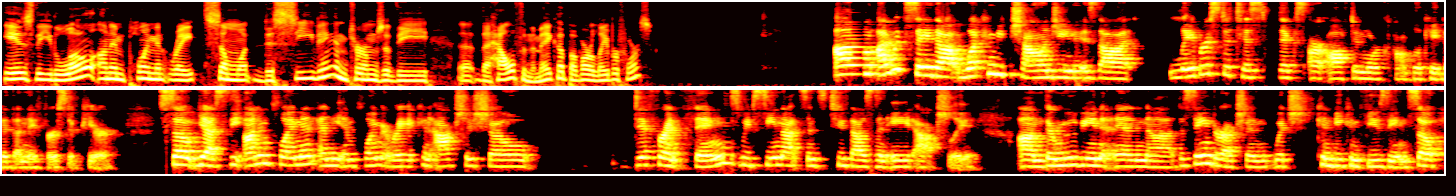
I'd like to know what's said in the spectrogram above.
is the low unemployment rate somewhat deceiving in terms of the uh, the health and the makeup of our labour force? Um, I would say that what can be challenging is that labor statistics are often more complicated than they first appear. So, yes, the unemployment and the employment rate can actually show different things. We've seen that since 2008, actually. Um, they're moving in uh, the same direction, which can be confusing. So,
